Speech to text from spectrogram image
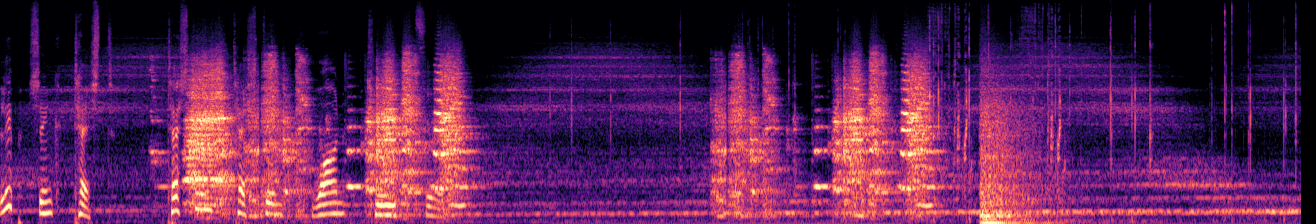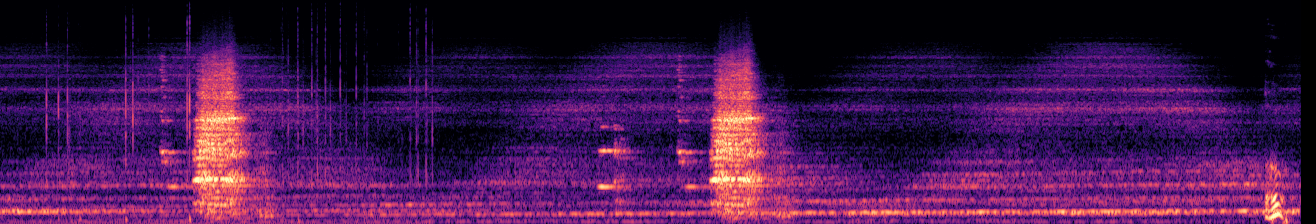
Lip sync test. Testing, testing. One, two, three. Oh.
